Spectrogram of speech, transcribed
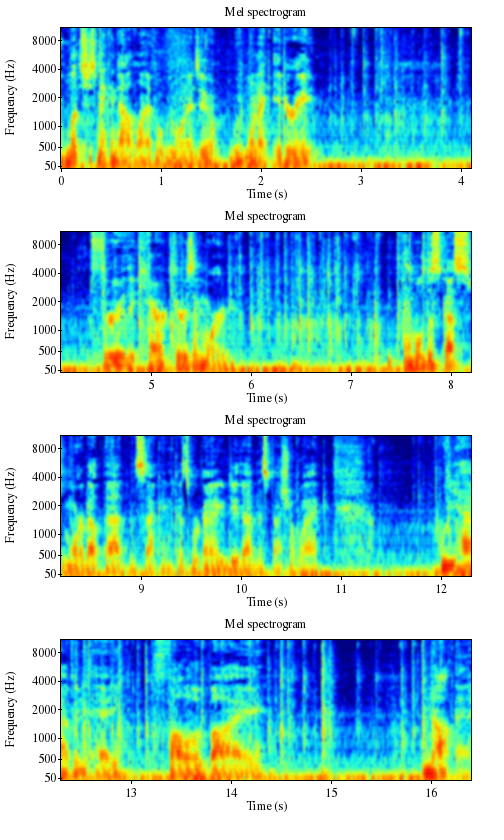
Let's just make an outline of what we want to do. We want to iterate through the characters in Word. And we'll discuss more about that in a second because we're going to do that in a special way. We have an A followed by not A.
